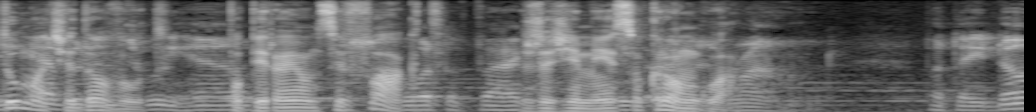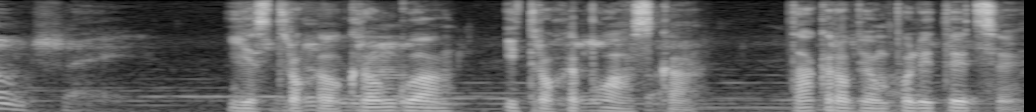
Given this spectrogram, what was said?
Tu macie dowód popierający fakt, że Ziemia jest okrągła. Jest trochę okrągła i trochę płaska. Tak robią politycy.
